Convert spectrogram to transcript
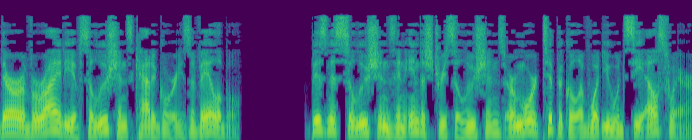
there are a variety of solutions categories available. Business solutions and industry solutions are more typical of what you would see elsewhere.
